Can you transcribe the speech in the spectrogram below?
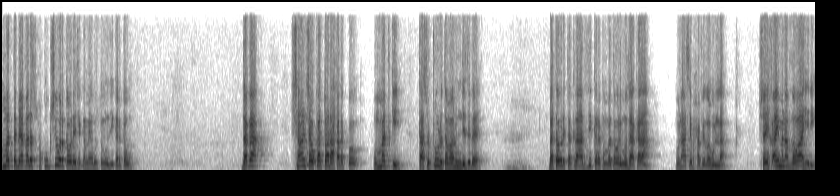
امت ته بیا غلس حقوق شي ورکولی چې کوم یې وروسته موږ ذکر کوو دغه شان شوکت والا خلک په امت کې تاسو ټول ته معلوم دي زبه به تور تکرار ذکر کوم به تور مذاکره مناسب حفظه الله شیخ ایمن الظواهری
